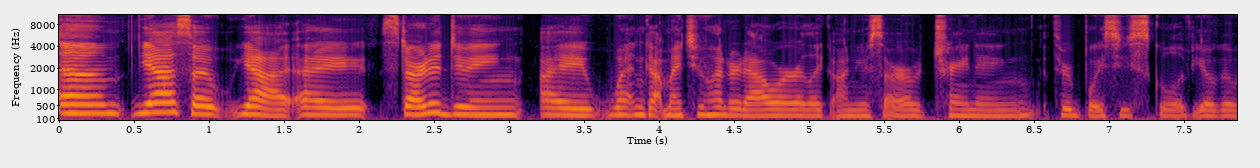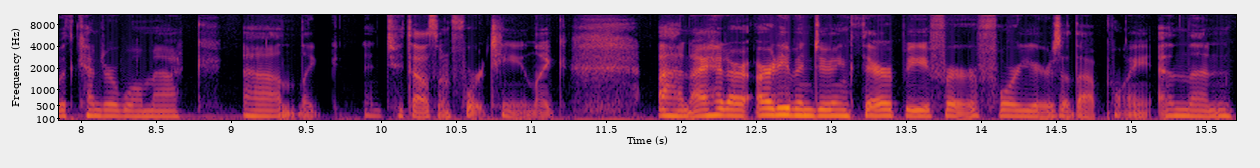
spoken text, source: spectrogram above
Um, yeah, so yeah, I started doing I went and got my 200 hour like Anusara training through Boise School of Yoga with Kendra Womack um, like in 2014 like and I had already been doing therapy for 4 years at that point and then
